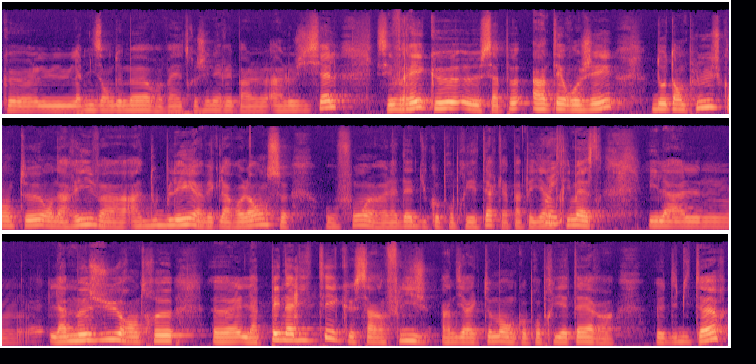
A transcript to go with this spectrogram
que la mise en demeure va être générée par un logiciel, c'est vrai que euh, ça peut interroger, d'autant plus quand on arrive à, doubler avec la relance au fond, la dette du copropriétaire qui n'a pas payé un trimestre et la, la mesure entre euh, la pénalité que ça inflige indirectement au copropriétaire euh, débiteur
